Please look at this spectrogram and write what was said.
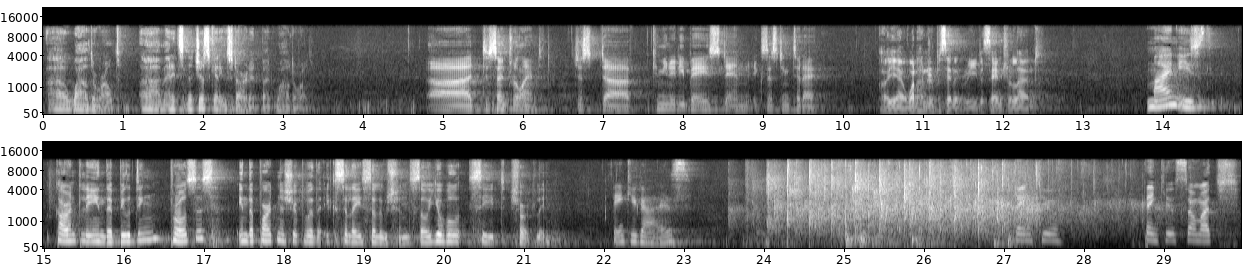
Uh, Wilder World. Um, and it's not just getting started, but Wilder World. Uh, Decentraland, just uh, community-based and existing today. Oh yeah, 100% agree. Decentraland. Mine is currently in the building process in the partnership with XLA Solutions. So you will see it shortly. Thank you, guys. Thank you. Thank you so much.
